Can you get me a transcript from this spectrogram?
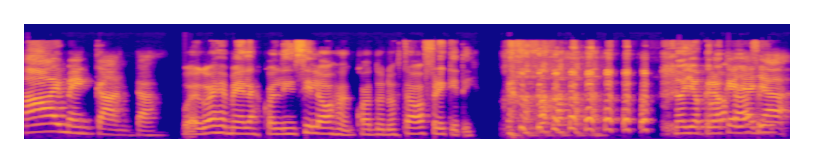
Ay, me encanta. Juego de Gemelas con Lindsay Lohan cuando no estaba Frickety. No, yo creo que ella ya,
